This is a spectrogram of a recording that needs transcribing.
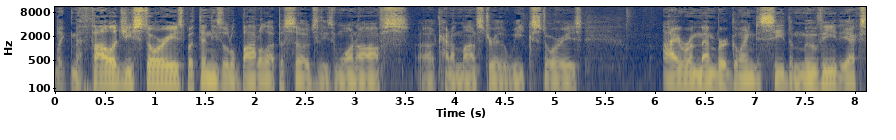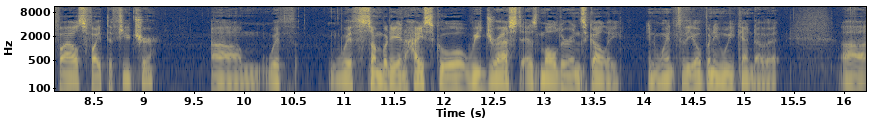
like mythology stories, but then these little bottle episodes, these one offs, uh, kind of monster of the week stories. I remember going to see the movie, The X Files Fight the Future, um, with with somebody in high school. We dressed as Mulder and Scully and went to the opening weekend of it. Uh,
